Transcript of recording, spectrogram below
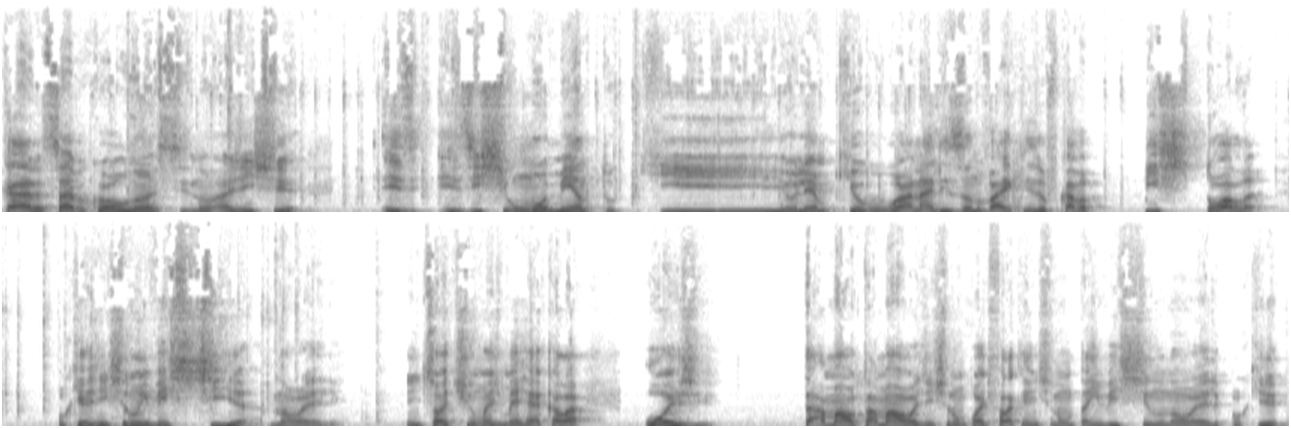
Cara, sabe qual é o lance? A gente. Ex- existiu um momento que. Eu lembro que eu analisando Vikings eu ficava pistola. Porque a gente não investia na OL. A gente só tinha umas merreca lá. Hoje, tá mal, tá mal, a gente não pode falar que a gente não tá investindo na OL. Porque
